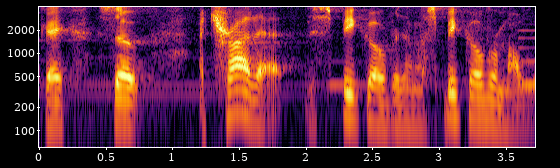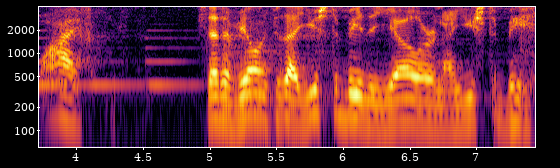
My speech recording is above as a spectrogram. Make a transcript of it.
Okay? So I try that to speak over them. I speak over my wife instead of yelling because I used to be the yeller and I used to be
